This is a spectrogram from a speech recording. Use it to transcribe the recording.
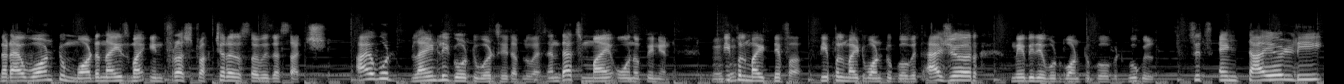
that I want to modernize my infrastructure as a service as such, I would blindly go towards AWS. And that's my own opinion. Mm-hmm. People might differ. People might want to go with Azure, maybe they would want to go with Google. So, it's entirely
